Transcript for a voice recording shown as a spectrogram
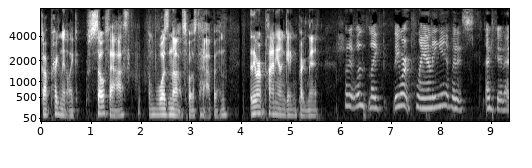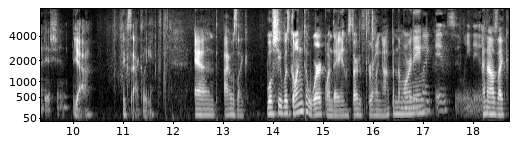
got pregnant like so fast was not supposed to happen. They weren't planning on getting pregnant. But it was like they weren't planning it, but it's a good addition. Yeah, exactly. And I was like, well, she was going to work one day and started throwing up in the morning. like instantly knew. and I was like,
